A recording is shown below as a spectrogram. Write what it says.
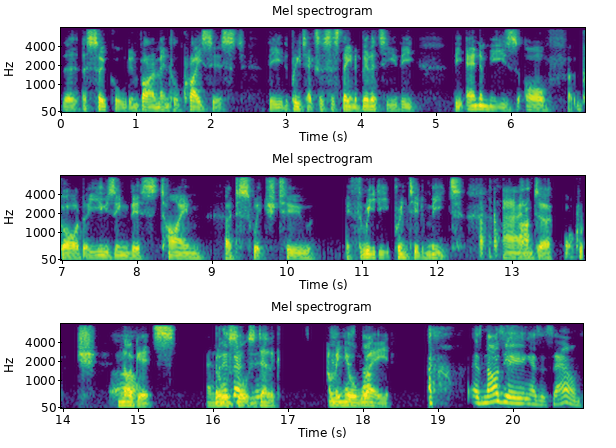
the so-called environmental crisis, the, the pretext of sustainability, the the enemies of God are using this time uh, to switch to 3D printed meat and uh, cockroach oh. nuggets and but all sorts that, of delicacies coming your not, way. As nauseating as it sounds,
